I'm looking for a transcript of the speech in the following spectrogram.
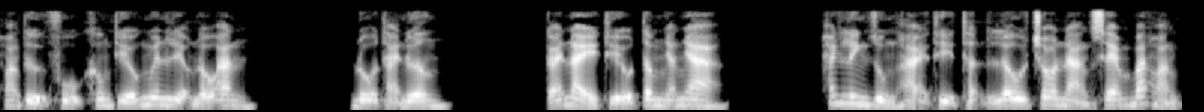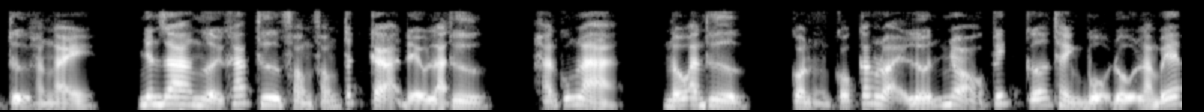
hoàng tử phủ không thiếu nguyên liệu nấu ăn. Đỗ thải nương. Cái này thiếu tâm nhắn nha. Hách Linh dùng hải thị thận lâu cho nàng xem bát hoàng tử hàng ngày, nhân ra người khác thư phòng phóng tất cả đều là thư, hắn cũng là, nấu ăn thư, còn có các loại lớn nhỏ kích cỡ thành bộ đồ làm bếp.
